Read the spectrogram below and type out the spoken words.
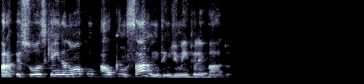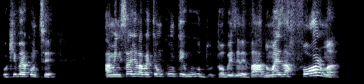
para pessoas que ainda não alcançaram um entendimento elevado. O que vai acontecer? A mensagem ela vai ter um conteúdo, talvez elevado, mas a forma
